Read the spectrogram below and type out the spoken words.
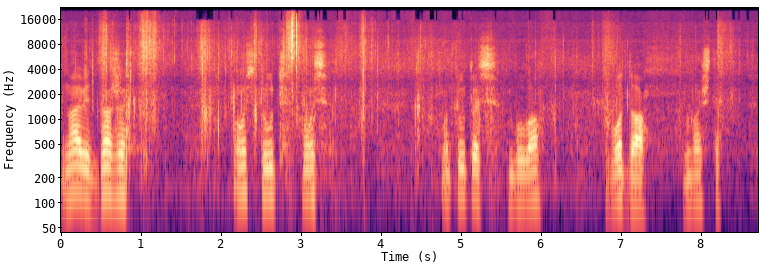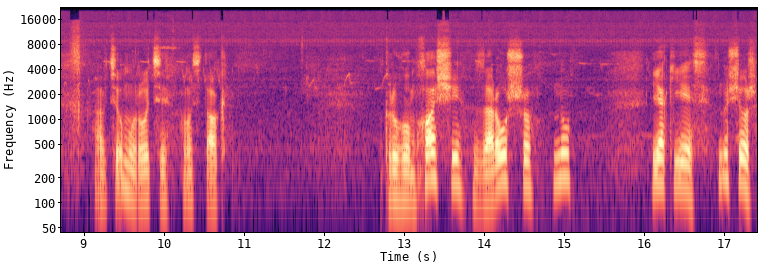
Навіть даже ось тут, ось отут ось була вода. Бачите? А в цьому році ось так. Кругом хащі, заросшо. Ну, як є. Ну що ж,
